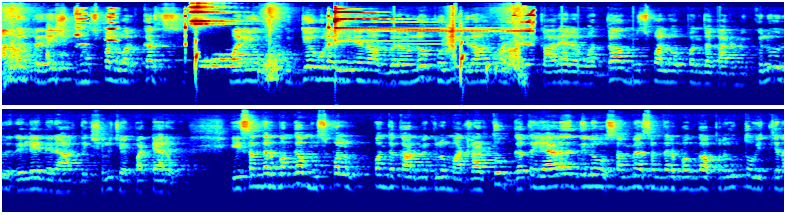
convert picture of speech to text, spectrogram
Andhra Pradesh municipal workers మరియు ఉద్యోగుల యూనియన్ ఆధ్వర్యంలో కొన్ని గ్రామ పంచాయతీ కార్యాలయం వద్ద మున్సిపల్ ఒప్పంద కార్మికులు రిలే నిరాధ్యక్షులు చేపట్టారు. ఈ సందర్భంగా మున్సిపల్ ఒప్పంద కార్మికులు మాట్లాడుతూ గత ఏడాదిలో సమ్మె సందర్భంగా ప్రభుత్వం ఇచ్చిన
